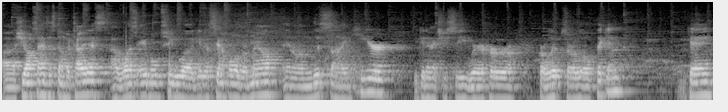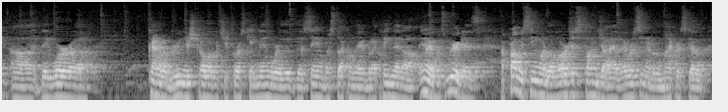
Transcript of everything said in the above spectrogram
Uh, she also has a stomatitis. I was able to uh, get a sample of her mouth, and on this side here, you can actually see where her her lips are a little thickened. Okay, uh, they were uh, kind of a greenish color when she first came in where the, the sand was stuck on there, but I cleaned that off. Anyway, what's weird is I've probably seen one of the largest fungi I've ever seen under the microscope.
